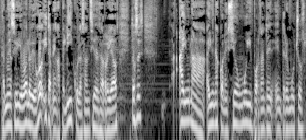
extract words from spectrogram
también ha sido llevado a los videojuegos y también a películas han sido desarrollados. Entonces, hay una, hay una conexión muy importante entre muchos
